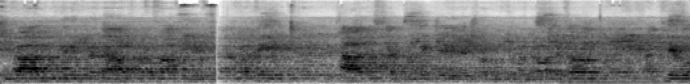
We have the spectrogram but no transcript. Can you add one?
శివాం Namo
